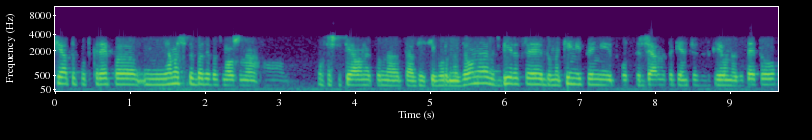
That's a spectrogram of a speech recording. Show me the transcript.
чиято подкрепа нямаше да бъде възможна осъществяването на тази сигурна зона. Разбира се, домакините ни от Държавната агенция за закрила на детето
